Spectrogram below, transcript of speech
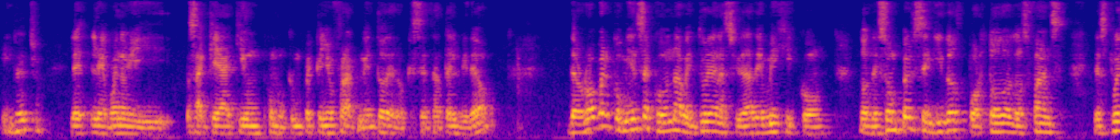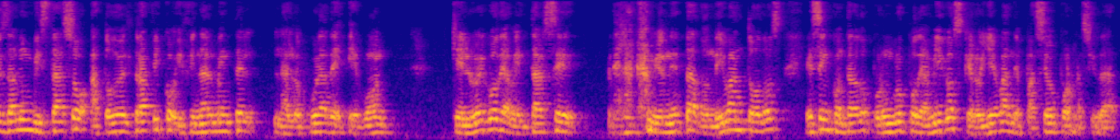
De hecho. Le, le- bueno, y saqué aquí un, como que un pequeño fragmento de lo que se trata el video. The Rover comienza con una aventura en la Ciudad de México, donde son perseguidos por todos los fans. Después dan un vistazo a todo el tráfico y finalmente la locura de Evon, que luego de aventarse de la camioneta donde iban todos, es encontrado por un grupo de amigos que lo llevan de paseo por la ciudad.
